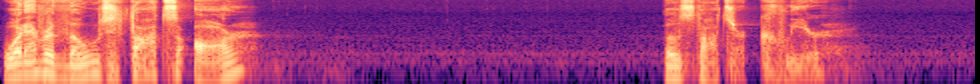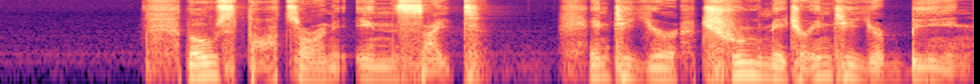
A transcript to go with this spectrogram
whatever those thoughts are, those thoughts are clear. Those thoughts are an insight into your true nature, into your being.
